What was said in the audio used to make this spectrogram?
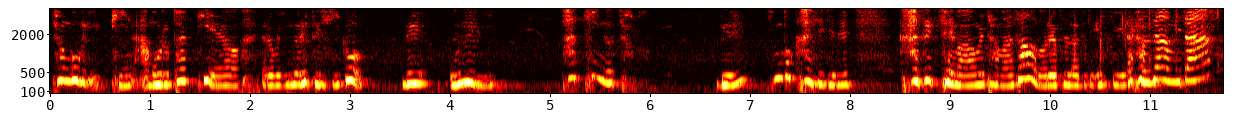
편곡을 입힌 아모르 파티예요. 여러분 이 노래 들으시고 늘 오늘이 파티인 것처럼 늘 행복하시기를 가득 제 마음을 담아서 노래 불러드리겠습니다. 감사합니다.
